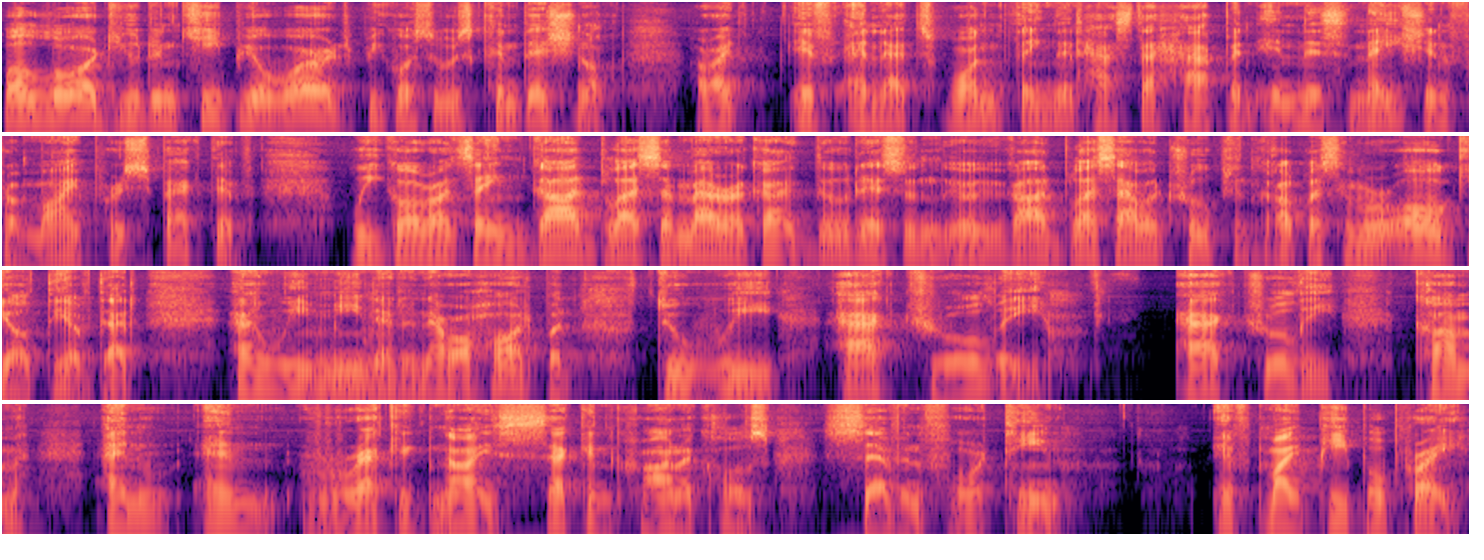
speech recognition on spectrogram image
well, Lord, you didn't keep your word because it was conditional. All right. If and that's one thing that has to happen in this nation from my perspective. We go around saying, God bless America, do this, and God bless our troops, and God bless them. We're all guilty of that. And we mean it in our heart. But do we actually, actually come and and recognize Second Chronicles 7:14. If my people pray,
